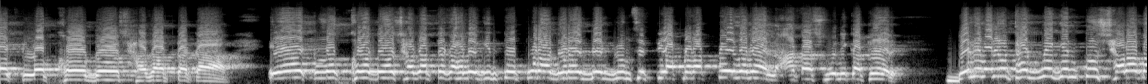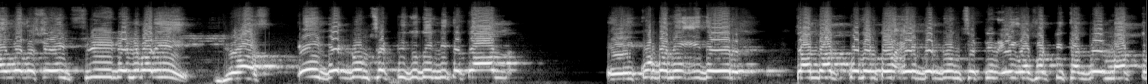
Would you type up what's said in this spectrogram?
এক লক্ষ দশ হাজার টাকা। এক লক্ষ দশ হাজার টাকা হলে কিন্তু পুরা ঘরের বেডরুম সেটটি আপনারা পেয়ে যাবেন। আকাশমণি কাঠের ডেলিভারিও থাকবে কিন্তু সারা বাংলাদেশে এই ফ্রি ডেলিভারি ভিউয়ার্স এই বেডরুম সেটটি যদি নিতে চান, এই কুরবানি ঈদের চার রাত পর্যন্ত এই বেডরুম সেটটির এই অফারটি থাকবে মাত্র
